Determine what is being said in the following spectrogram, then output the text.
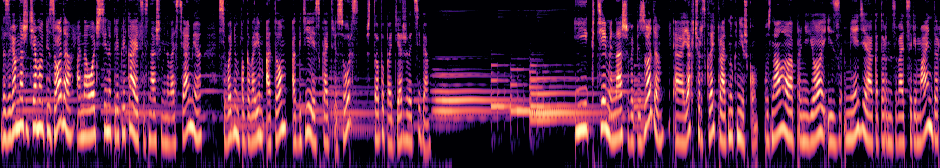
Назовем нашу тему эпизода, она очень сильно перекликается с нашими новостями. Сегодня мы поговорим о том, а где искать ресурс, чтобы поддерживать себя. И к теме нашего эпизода э, я хочу рассказать про одну книжку. Узнала про нее из медиа, которая называется Reminder.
